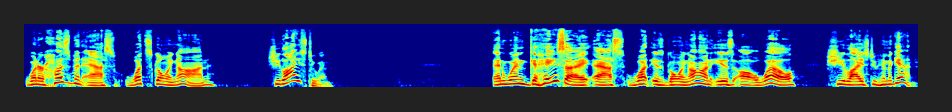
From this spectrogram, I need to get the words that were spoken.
when her husband asks what's going on, she lies to him. And when Gehazi asks what is going on, is all well, she lies to him again.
